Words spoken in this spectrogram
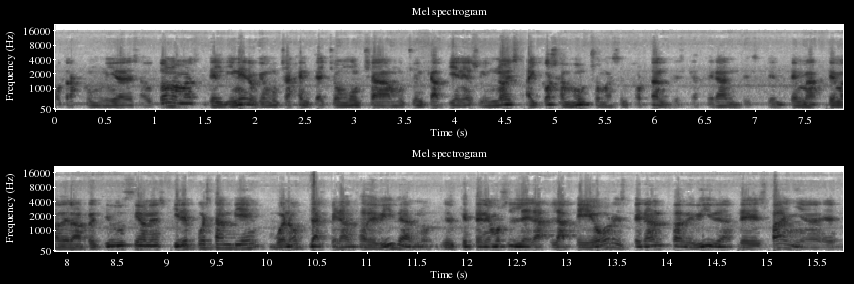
otras comunidades autónomas, del dinero que mucha gente ha hecho mucha, mucho hincapié en eso y no es, hay cosas mucho más importantes que hacer antes que el tema, tema de las retribuciones. Y después también, bueno, la esperanza de vida, ¿no? Es que tenemos la, la peor esperanza de vida de España. Eh.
